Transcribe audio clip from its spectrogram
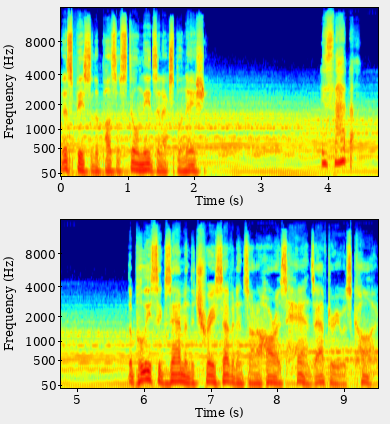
This piece of the puzzle still needs an explanation. Is that. The police examined the trace evidence on Ehara's hands after he was caught.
